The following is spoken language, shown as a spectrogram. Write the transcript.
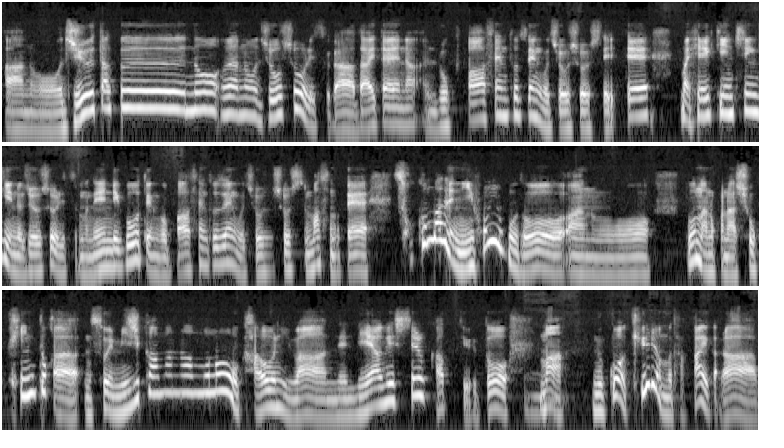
あの住宅のあの上昇率が大体な6%前後上昇していて、まあ、平均賃金の上昇率も年利5.5%前後上昇してますのでそこまで日本ほどあのどうなのかな食品とかそういう身近なものを買うには、ね、値上げしてるかっていうと、うん、まあ向こうは給料も高いから、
